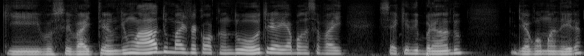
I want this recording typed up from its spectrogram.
que você vai tendo de um lado, mas vai colocando do outro, e aí a balança vai se equilibrando de alguma maneira.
